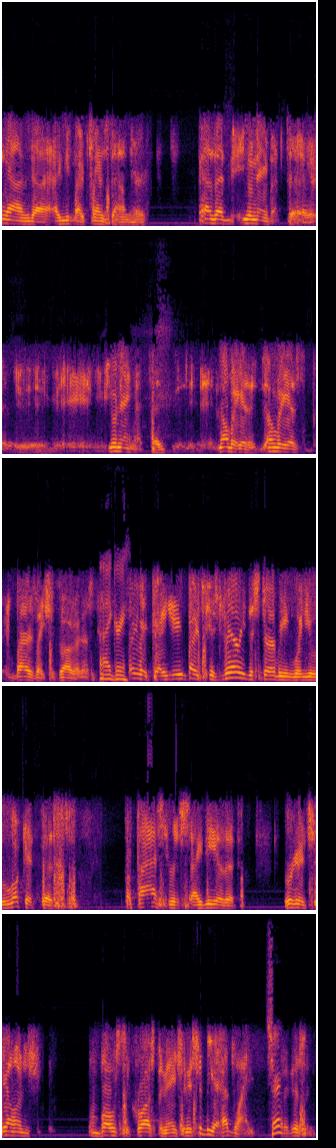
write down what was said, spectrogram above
and uh, I meet my friends down there, and then you name it, uh, you name it. Uh, nobody has nobody has bars like Chicago does. I agree. But anyway, but it's, it's very disturbing when you look at this preposterous idea that we're going to challenge votes across the nation. It should be a headline. Sure. But it isn't.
